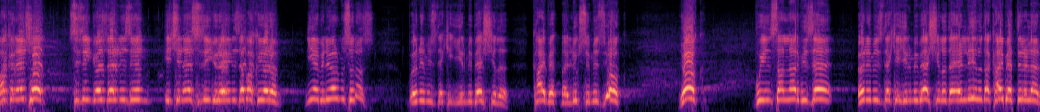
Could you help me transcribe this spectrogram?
bakın en çok sizin gözlerinizin içine, sizin yüreğinize bakıyorum. Niye biliyor musunuz? Önümüzdeki 25 yılı kaybetme lüksümüz yok. Yok. Bu insanlar bize önümüzdeki 25 yılı da 50 yılı da kaybettirirler.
